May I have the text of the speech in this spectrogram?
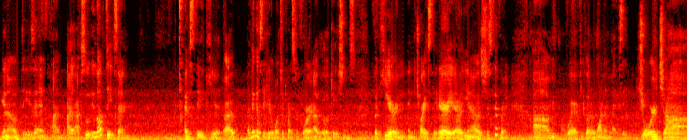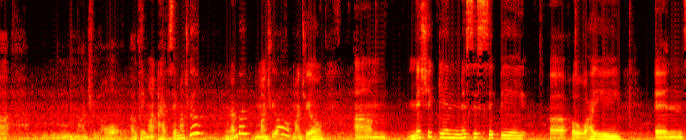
you know, Days Inn. I, I absolutely love Days Inn. I've stayed here. I, I, think I've stayed here once or twice before in other locations. But here in, in the tri-state area, you know, it's just different. Um, where if you go to one in like, say, Georgia, Montreal. Okay, Mon I have to say Montreal. Remember? Montreal, Montreal. Um, Michigan, Mississippi, uh, Hawaii, and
